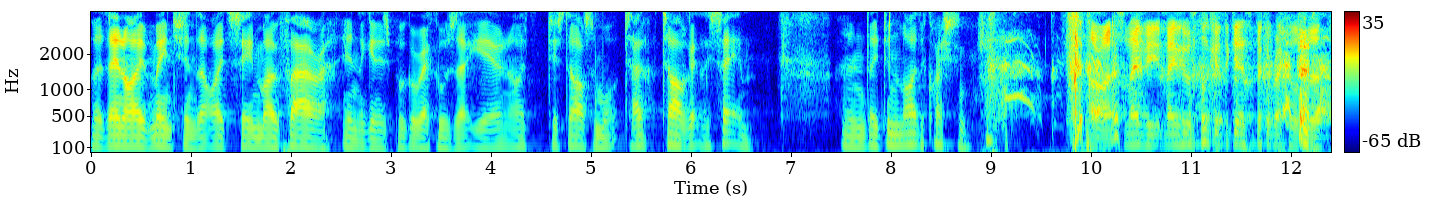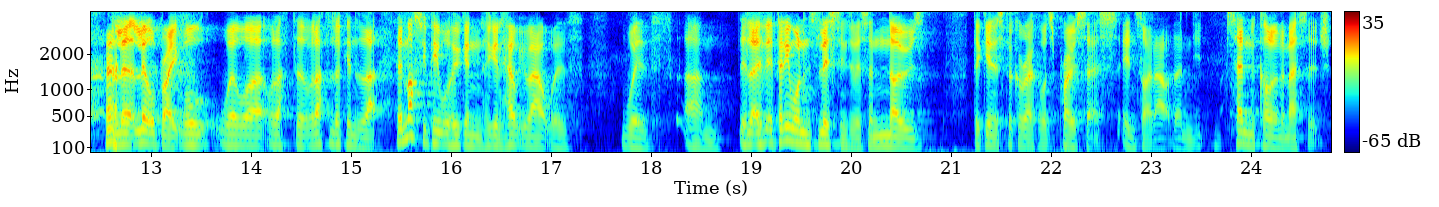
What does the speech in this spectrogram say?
But then I mentioned that I'd seen Mo Farah in the Guinness Book of Records that year, and I just asked them what ta- target they set him. And they didn't like the question. All right, so maybe maybe we'll give the Guinness Book of Records a, a little break. We'll we'll uh, we'll have to we'll have to look into that. There must be people who can who can help you out with with um, if, if anyone's listening to this and knows the Guinness Book of Records process inside out, then send Colin a message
